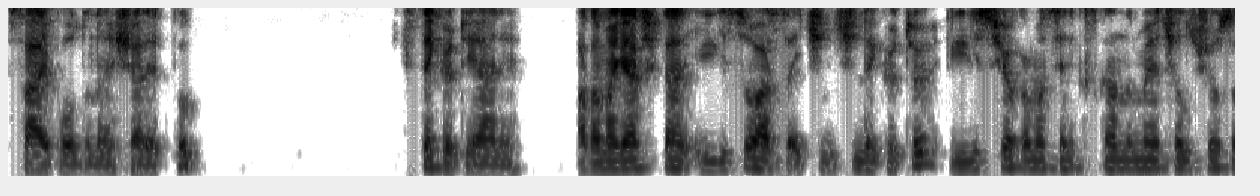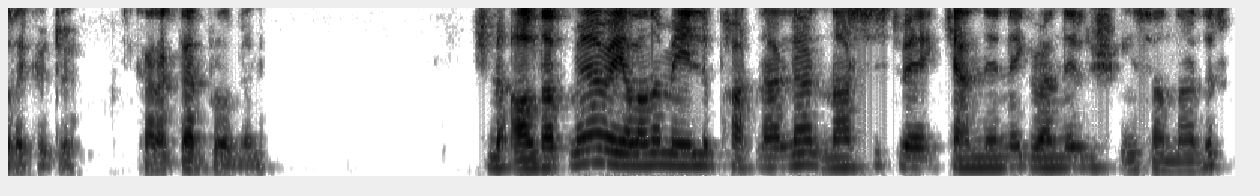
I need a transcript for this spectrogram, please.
sahip olduğuna işaret bu. İkisi de kötü yani. Adama gerçekten ilgisi varsa için içinde kötü. İlgisi yok ama seni kıskandırmaya çalışıyorsa da kötü. Karakter problemi. Şimdi aldatmaya ve yalana meyilli partnerler narsist ve kendilerine güvenleri düşük insanlardır.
